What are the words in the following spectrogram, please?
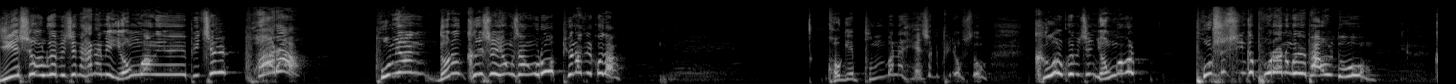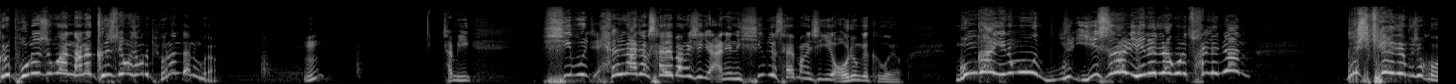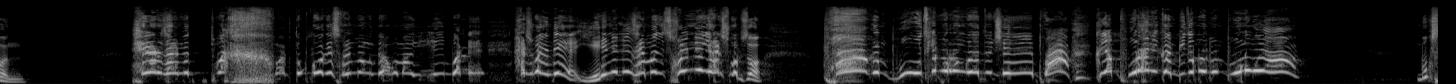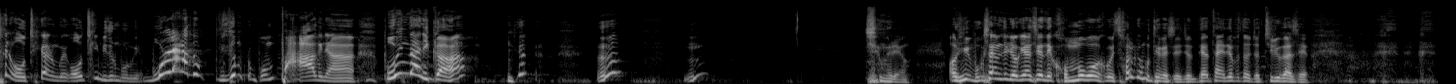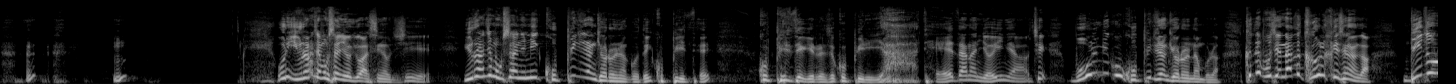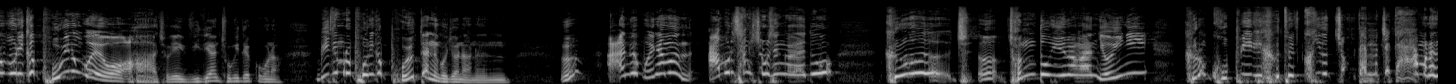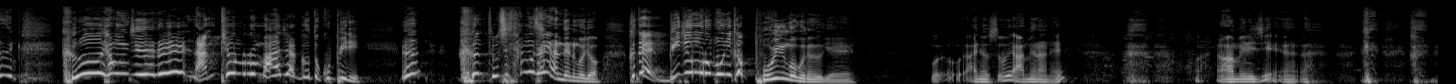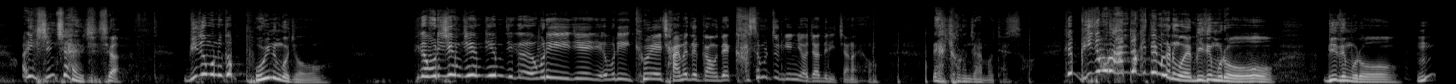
예수 얼굴에 비치는 하나님의 영광의 빛을 봐라. 보면 너는 그리스도 형상으로 변화될 거다. 거기에 분반한 해석이 필요 없어. 그 얼굴에 비치는 영광을 볼 수 있으니까 보라는 거예요, 바울도. 그리고 보는 순간 나는 그리스도 형상으로 변한다는 거야. 응? 참 이 히브 헬라적 사회 방식이 아닌 히브리 사회 방식이 어려운 게 그거예요. 뭔가 이놈은 이스라엘 얘네들하고는 살려면 무식해야 돼 무조건. 헬라로 살면 막, 막 똑똑하게 설명도 하고 막할 수가 있는데 얘네들 살면 설명이 할 수가 없어. 봐, 그럼 뭐 어떻게 보는 거야 도대체? 봐, 그냥 보라니까 믿음으로 보면 보는 거야. 목사님 어떻게 하는 거야? 어떻게 믿음으로 보는 거야? 몰라 나도 믿음으로 보면 봐 그냥 보인다니까. 응? 응? 지금 그래요. 우리 목사님들 여기 앉으는데 겁먹어갖고 설교 못해겠어요. 좀 대타 이제부터 저 뒤로 가세요. 우리 윤한재 목사님 여기 왔으니까 그렇지. 윤한재 목사님이 고필이랑 결혼하거든. 고필 때. 고필 때 결혼해서 고필이. 야 대단한 여인이야. 뭘 믿고 고필이랑 결혼했나 몰라. 근데 보세요. 나도 그걸 그렇게 생각하. 믿음으로 보니까 보이는 거예요. 아 저게 위대한 종이 될 거구나. 믿음으로 보니까 보였다는 거죠 나는. 어? 아니 뭐냐면 아무리 상식으로 생각해도 그 어, 전도 유명한 여인이 그런 고삐리 그것도 크기도 쪼다만 쪼다만한 그 형제를 남편으로 맞아 그것도 고삐리 응? 그건 도대체 상상이 안 되는 거죠. 근데 믿음으로 보니까 보이는 거거든 그게. 어, 아니었어? 왜 아멘 안 해? 아멘이지? 아니 진짜예요 진짜. 믿음으로 보니까 보이는 거죠. 그러니까 우리 지금 지금 지금 지금 우리 이제 우리 교회 자매들 가운데 가슴을 뚫린 여자들 있잖아요. 내가 결혼 잘못했어. 그러니까 믿음으로 안 받기 때문에 그런 거예요. 믿음으로, 믿음으로. 응?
